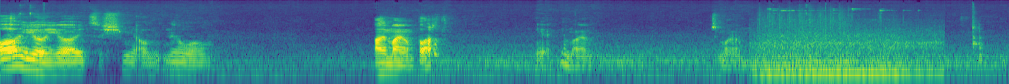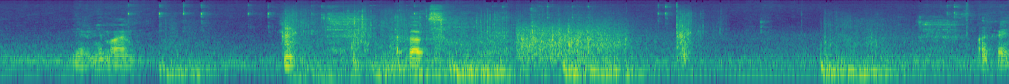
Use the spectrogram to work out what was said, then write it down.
Oj, oj, oj, coś mi ominęło. Ale mają port? Nie, nie mają. Czy mają? Nie, nie mają. Tak koks. Okej.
